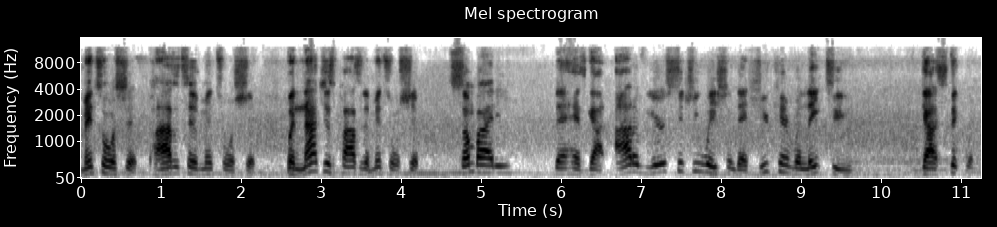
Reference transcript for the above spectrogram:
Mentorship, positive mentorship, but not just positive mentorship. Somebody that has got out of your situation that you can relate to, got to stick with them.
